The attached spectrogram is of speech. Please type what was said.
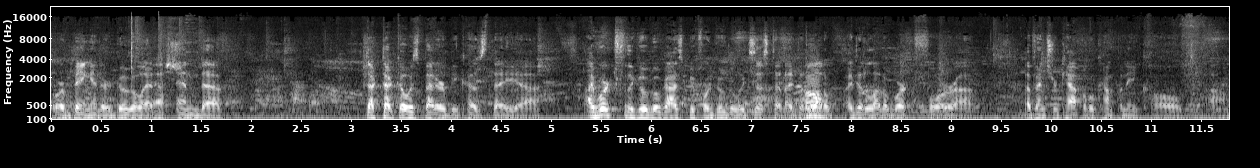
or Bing it or Google it. Yes. And uh, DuckDuckGo is better because they. Uh, I worked for the Google guys before Google existed. I did a lot Oh. of I did a lot of work for uh, a venture capital company called. Um,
